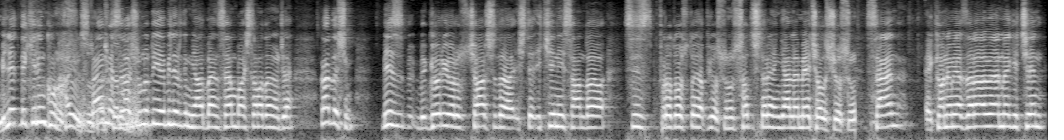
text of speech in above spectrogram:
Milletvekilin konuşsun. Hayır, siz ben başkanım- mesela şunu diyebilirdim ya ben sen başlamadan önce. Kardeşim biz b- görüyoruz çarşıda işte 2 Nisan'da siz protesto yapıyorsunuz. Satışları engellemeye çalışıyorsunuz. Sen ekonomiye zarar vermek için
